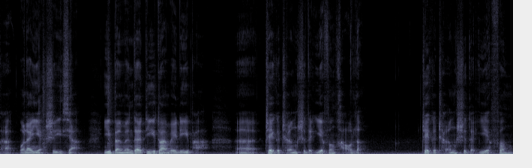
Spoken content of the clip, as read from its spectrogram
呢？我来演示一下。以本文的第一段为例吧。呃，这个城市的夜风好冷。这个城市的夜风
